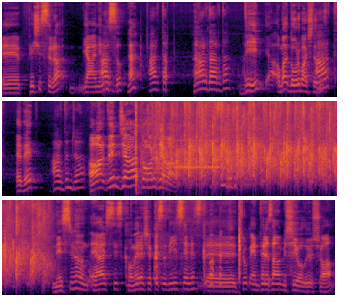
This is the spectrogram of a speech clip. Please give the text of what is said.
Ee, peşi sıra yani Ar- nasıl? He? Arda, ard arda. Değil ama doğru başladınız. Art, Evet. ardınca. Ardınca doğru cevap. Nesrin Hanım eğer siz kamera şakası değilseniz eee, çok enteresan bir şey oluyor şu an.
